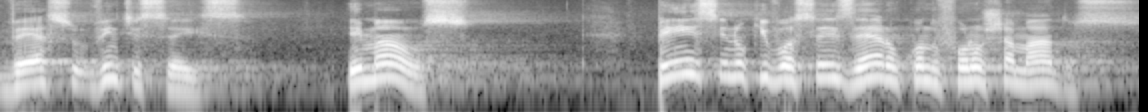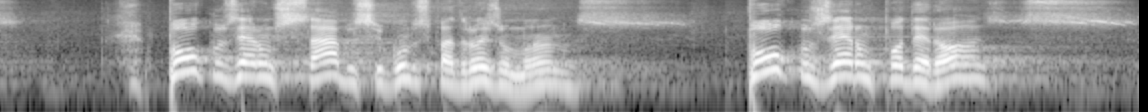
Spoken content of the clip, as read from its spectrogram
verso 26. Irmãos, pense no que vocês eram quando foram chamados. Poucos eram sábios segundo os padrões humanos. Poucos eram poderosos.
